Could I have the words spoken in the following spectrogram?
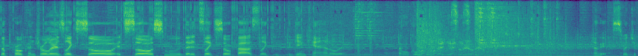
the pro controller is like so it's so smooth that it's like so fast. Like the, the game can't handle it. Okay, Okay, switch it.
